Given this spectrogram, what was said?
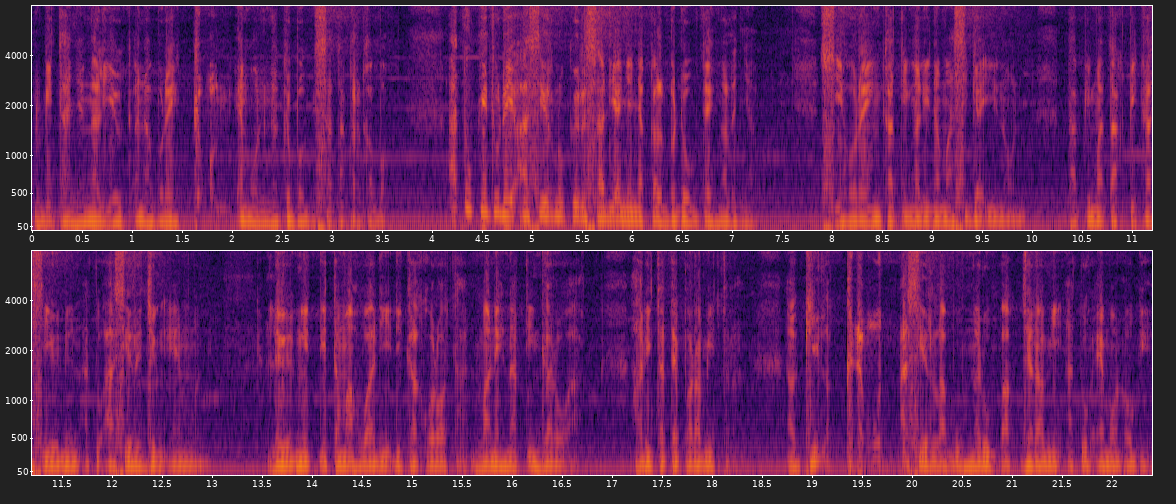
Nu ditanya ngaliuk anak boreh kebeng emon ngekebeg satakar kebek. Atuh kitu di asir nukir sadia nyenyakkal bedog teh ngalenyap. Si horeng katingali nama siga inon tapi matak pikasiunun atuh asir jeng emon. Lengit di temah wadi di kakolotan manehna tinggaroak harita teh para mitra Akila kedemut asir labuh ngarumpak jerami atuh emon oge.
